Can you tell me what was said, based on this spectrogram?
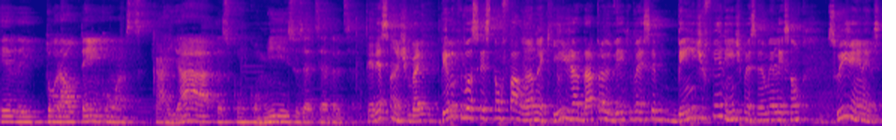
eleitoral tem com as carreatas, com comícios, etc, etc. Interessante, vai. Pelo que vocês estão falando aqui, já dá para ver que vai ser bem diferente, vai ser uma eleição sui generis.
